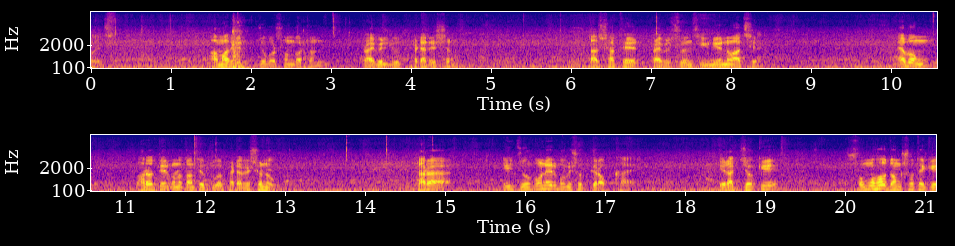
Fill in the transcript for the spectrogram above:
হয়েছে। আমাদের যুব সংগঠন ট্রাইবেল ইউথ ফেডারেশন, তার সাথে ট্রাইবেল স্টুডেন্টস ইউনিয়নও আছে এবং ভারতের গণতান্ত্রিক যুব ফেডারেশনও। তারা এই যৌবনের ভবিষ্যৎকে রক্ষায় এই রাজ্যকে সমূহ ধ্বংস থেকে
